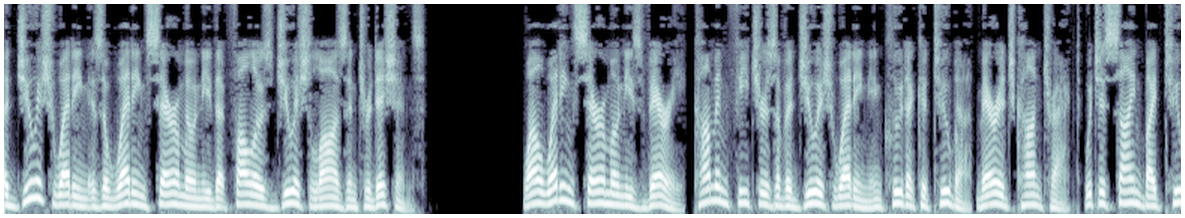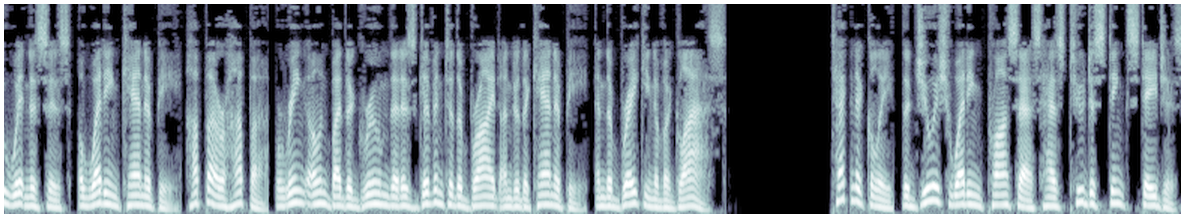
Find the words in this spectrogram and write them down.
A Jewish wedding is a wedding ceremony that follows Jewish laws and traditions. While wedding ceremonies vary, common features of a Jewish wedding include a ketubah marriage contract which is signed by two witnesses, a wedding canopy huppah or huppah, a ring owned by the groom that is given to the bride under the canopy, and the breaking of a glass. Technically, the Jewish wedding process has two distinct stages,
